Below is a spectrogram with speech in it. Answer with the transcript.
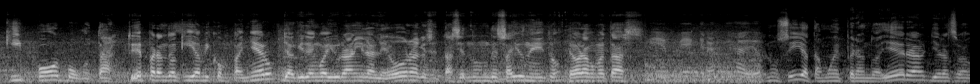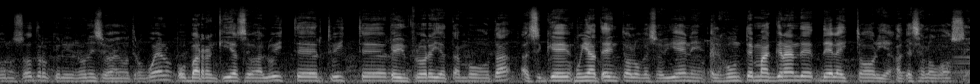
aquí por Bogotá. Estoy esperando aquí a mi compañero y aquí tengo a Yurani la Leona que se está haciendo un desayunito. Leona, ¿cómo estás? Bien, bien, gracias a Dios. Bueno, sí, ya estamos esperando a Gerard. Gerard se va con nosotros, y Ronnie se van en otro vuelo. Por Barranquilla se va Luister, Twister, Kevin Flores ya está en Bogotá. Así que muy atento a lo que se viene. El junte más grande de la historia, a que se lo gocen.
